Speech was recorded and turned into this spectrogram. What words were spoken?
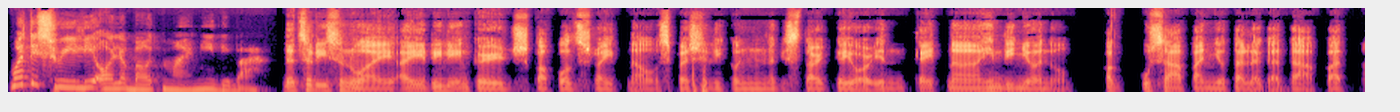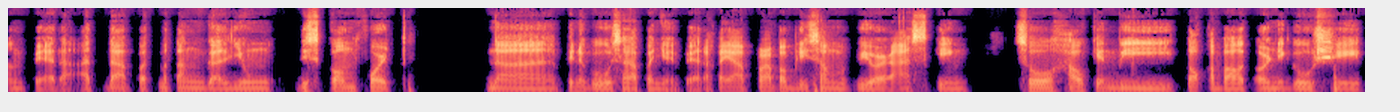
what is really all about money, di ba? That's the reason why I really encourage couples right now, especially kung nag-start kayo or in, kahit na hindi nyo ano, pag-usapan nyo talaga dapat ang pera at dapat matanggal yung discomfort na pinag-uusapan nyo yung pera. Kaya probably some of you are asking, so how can we talk about or negotiate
